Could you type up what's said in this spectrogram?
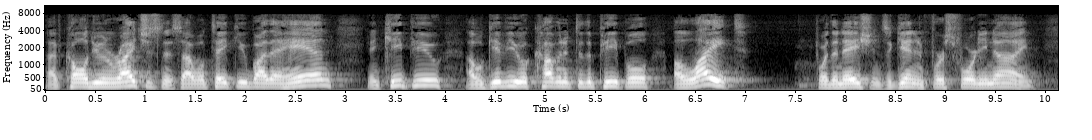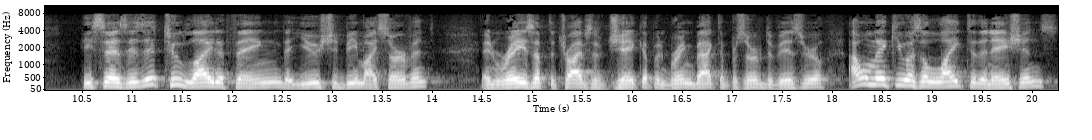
I've called you in righteousness. I will take you by the hand and keep you. I will give you a covenant to the people, a light for the nations. Again in verse 49, he says, Is it too light a thing that you should be my servant and raise up the tribes of Jacob and bring back the preserved of Israel? I will make you as a light to the nations,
